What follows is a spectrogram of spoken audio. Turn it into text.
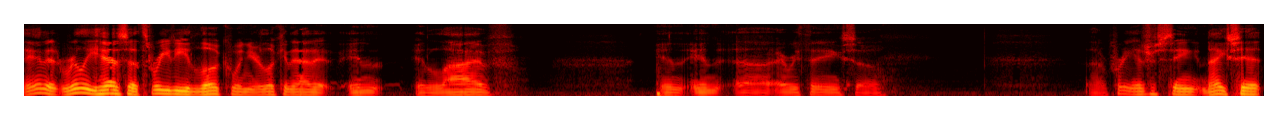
And it really has a 3D look when you're looking at it in in live in in uh, everything. So uh, pretty interesting, nice hit.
